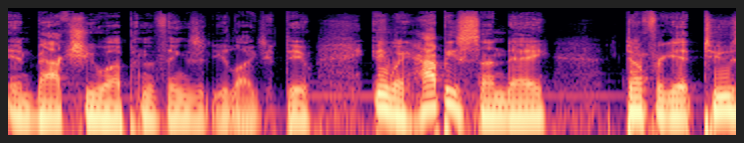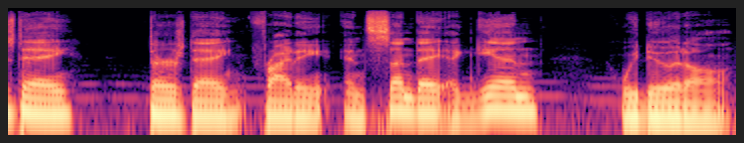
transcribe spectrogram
and backs you up in the things that you like to do. Anyway, happy Sunday. Don't forget Tuesday, Thursday, Friday, and Sunday again. We do it all.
